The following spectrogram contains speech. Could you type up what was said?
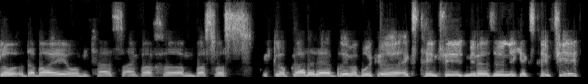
dabei und das ist einfach ähm, was, was ich glaube gerade der Bremer Brücke extrem fehlt, mir persönlich extrem fehlt.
